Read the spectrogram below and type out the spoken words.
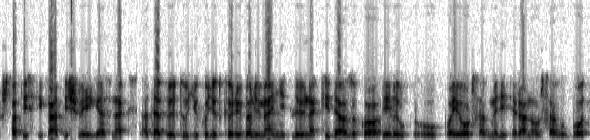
statisztikát is végeznek, tehát ebből tudjuk, hogy ott körülbelül mennyit lőnek ki, de azok a dél-európai ország, mediterrán országokban ott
